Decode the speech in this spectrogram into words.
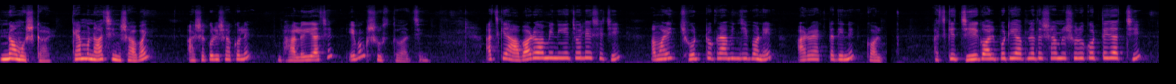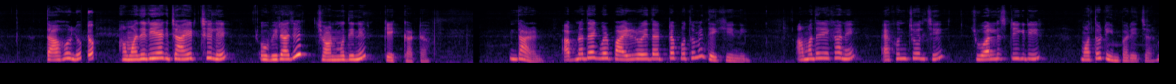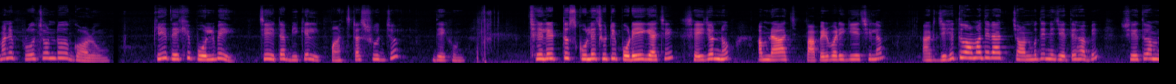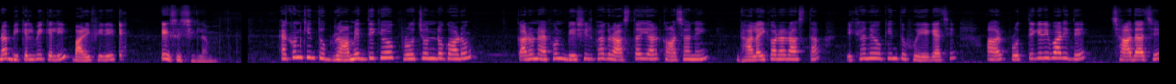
নমস্কার। কেমন আছেন সবাই? আশা করি সকলে ভালোই আছেন এবং সুস্থ আছেন। আজকে আবারও আমি নিয়ে চলে এসেছি আমার এই ছোট্ট গ্রামীণ জীবনের আরও একটা দিনের গল্প। আজকে যে গল্পটি আপনাদের সামনে শুরু করতে যাচ্ছি, তা হলো আমাদেরই এক জায়ের ছেলে অভিরাজের জন্মদিনের কেক কাটা। দাঁড়ান, আপনাদের একবার বাইরের ওয়েদারটা প্রথমে দেখিয়ে নিই। আমাদের এখানে এখন চলছে চুয়াল্লিশ ডিগ্রির মতো টেম্পারেচার মানে প্রচণ্ড গরম। কে দেখে বলবে যে এটা বিকেল পাঁচটার সূর্য? দেখুন, ছেলের তো স্কুলে ছুটি পড়েই গেছে, সেই জন্য আমরা আজ বাপের বাড়ি গিয়েছিলাম। আর যেহেতু আমাদের আজ জন্মদিনে যেতে হবে, সেহেতু আমরা বিকেল বিকেলই বাড়ি ফিরে এসেছিলাম। এখন কিন্তু গ্রামের দিকেও প্রচণ্ড গরম, কারণ এখন বেশিরভাগ রাস্তাই আর কাঁচা নেই। ঢালাই করা রাস্তা এখানেও কিন্তু হয়ে গেছে। আর প্রত্যেকেরই বাড়িতে ছাদ আছে।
